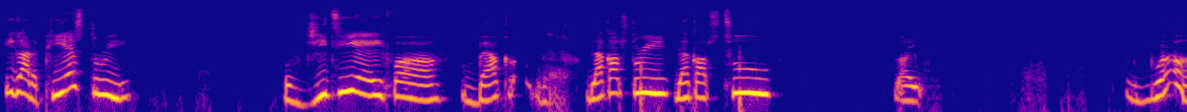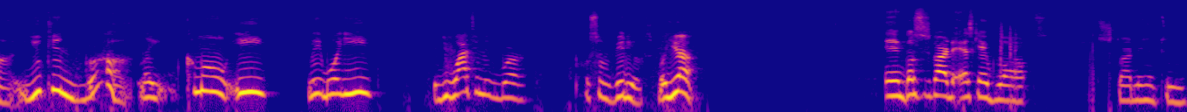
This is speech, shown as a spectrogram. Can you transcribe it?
he got a PS3 with GTA 5, Black, Black Ops 3, Black Ops 2. Like, bruh, you can, bruh. Like, come on, E, Lit Boy E. If you're watching this, bruh, post some videos. But yeah. And go subscribe to SK Vlogs. Subscribe to him too.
